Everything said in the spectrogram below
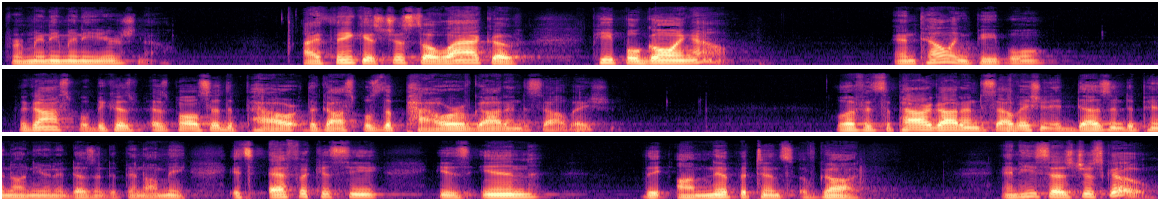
for many, many years now. I think it's just a lack of people going out and telling people the gospel because as Paul said the power the gospel is the power of God unto salvation. Well, if it's the power of God unto salvation, it doesn't depend on you and it doesn't depend on me. Its efficacy is in the omnipotence of God. And he says, just go.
